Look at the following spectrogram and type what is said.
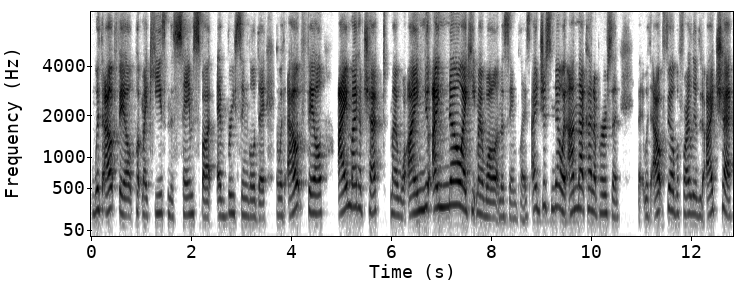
without fail put my keys in the same spot every single day and without fail I might have checked my I knew I know I keep my wallet in the same place. I just know it. I'm that kind of person that without fail before I leave it, I check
